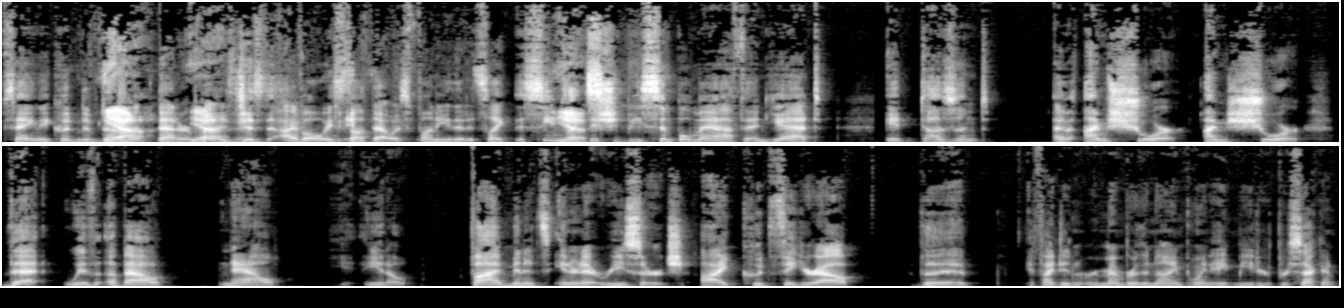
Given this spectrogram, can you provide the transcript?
saying they couldn't have done Yeah, it better, yeah, but it's it- just I've always thought that was funny. That it's like this seems like this should be simple math, and yet it doesn't. I'm sure. I'm sure that with about now, you know, five minutes internet research, I could figure out the. If I didn't remember the 9.8 meter per second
